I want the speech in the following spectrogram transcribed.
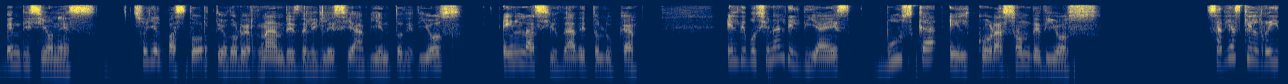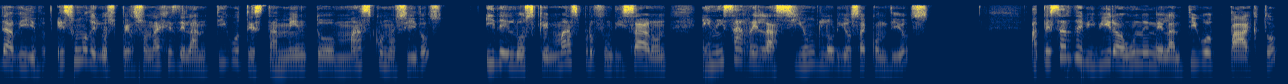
Bendiciones. Soy el pastor Teodoro Hernández de la Iglesia Viento de Dios en la ciudad de Toluca. El devocional del día es Busca el corazón de Dios. ¿Sabías que el rey David es uno de los personajes del Antiguo Testamento más conocidos y de los que más profundizaron en esa relación gloriosa con Dios? A pesar de vivir aún en el antiguo pacto,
